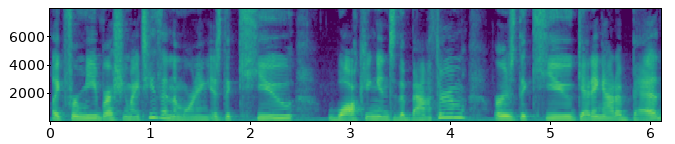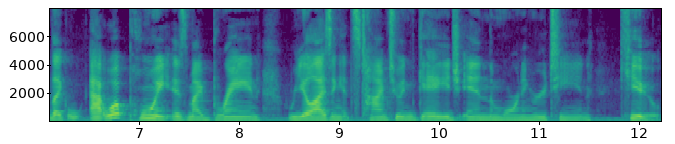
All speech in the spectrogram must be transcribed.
Like for me, brushing my teeth in the morning, is the cue walking into the bathroom or is the cue getting out of bed? Like, at what point is my brain realizing it's time to engage in the morning routine? cue.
